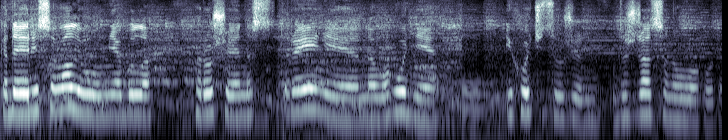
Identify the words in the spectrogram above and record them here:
Когда я рисовал его, у меня было хорошее настроение новогоднее. И хочется уже дождаться Нового года.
